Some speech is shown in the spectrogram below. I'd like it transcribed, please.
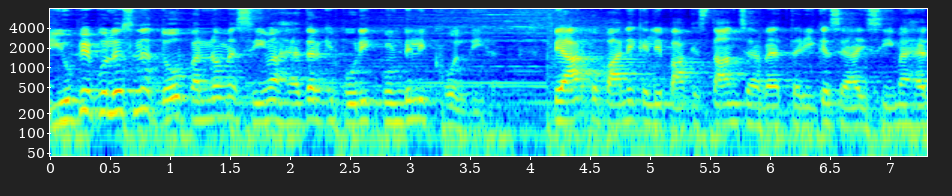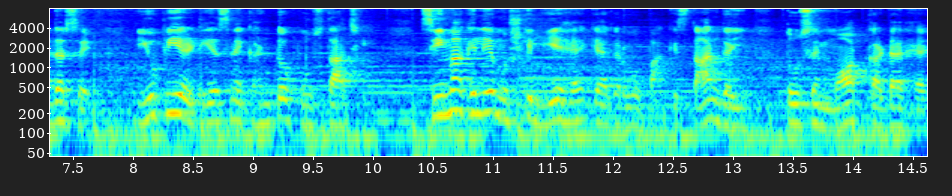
यूपी पुलिस ने दो पन्नों में सीमा हैदर की पूरी कुंडली खोल दी है। प्यार को पाने के लिए पाकिस्तान से अवैध तरीके से आई सीमा हैदर से यूपी एटीएस ने घंटों पूछताछ की। सीमा के लिए मुश्किल ये है कि अगर वो पाकिस्तान गई तो उसे मौत का डर है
